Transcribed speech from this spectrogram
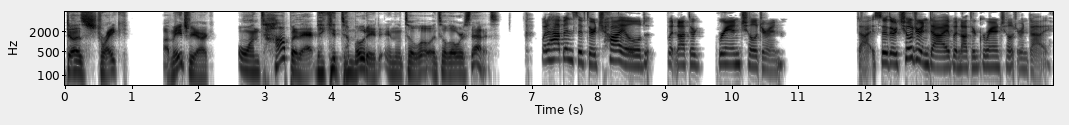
does strike a matriarch, on top of that, they get demoted into into lower status. What happens if their child, but not their grandchildren, die? So their children die, but not their grandchildren die.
